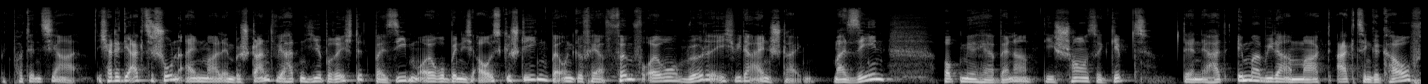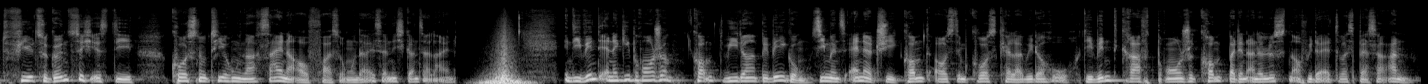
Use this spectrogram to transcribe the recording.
mit Potenzial. Ich hatte die Aktie schon einmal im Bestand. Wir hatten hier berichtet, bei 7 Euro bin ich ausgestiegen. Bei ungefähr 5 Euro würde ich wieder einsteigen. Mal sehen, ob mir Herr Benner die Chance gibt, denn er hat immer wieder am Markt Aktien gekauft. Viel zu günstig ist die Kursnotierung nach seiner Auffassung und da ist er nicht ganz alleine. In die Windenergiebranche kommt wieder Bewegung. Siemens Energy kommt aus dem Kurskeller wieder hoch. Die Windkraftbranche kommt bei den Analysten auch wieder etwas besser an.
